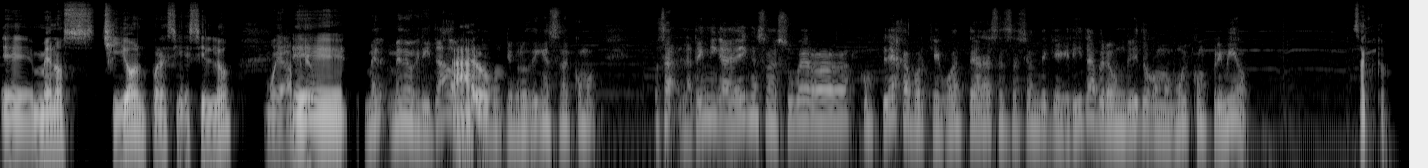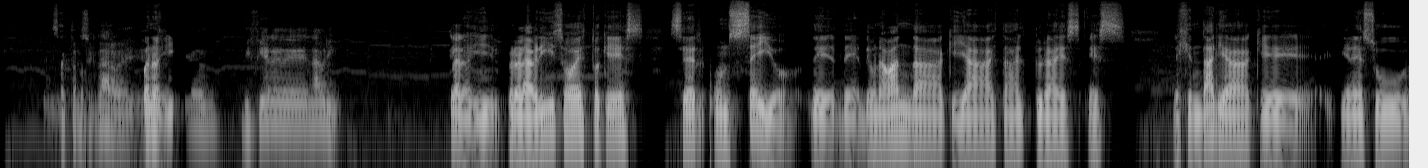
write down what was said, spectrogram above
eh, menos chillón, por así decirlo. Muy amplio. Eh, Men- menos gritado, Claro. ¿no? porque Bruce Dickinson es como. O sea, la técnica de Dickinson es súper compleja porque te da la sensación de que grita, pero es un grito como muy comprimido. exacto. Exacto. Entonces, claro, eh, Bueno, y- difiere de Labri. Claro, y, pero Labrie hizo esto que es ser un sello de, una banda que ya a estas alturas es, legendaria, que tiene su,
